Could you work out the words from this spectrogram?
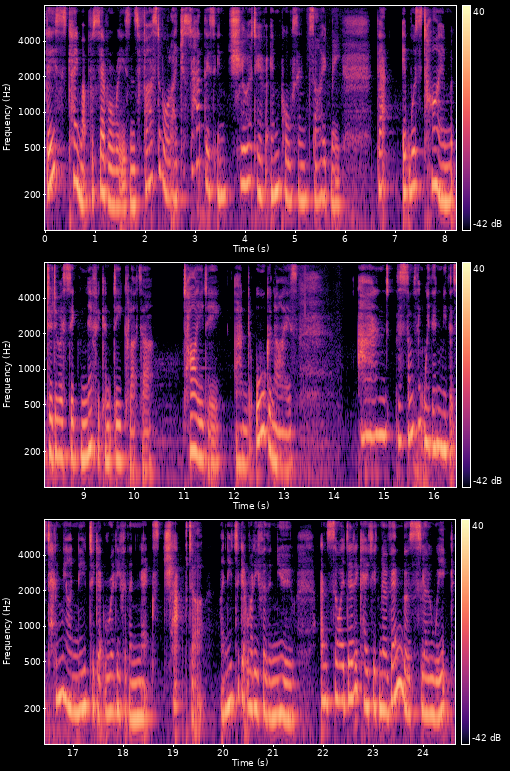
this came up for several reasons. First of all, I just had this intuitive impulse inside me that it was time to do a significant declutter, tidy, and organize. And there's something within me that's telling me I need to get ready for the next chapter. I need to get ready for the new. And so I dedicated November's slow week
